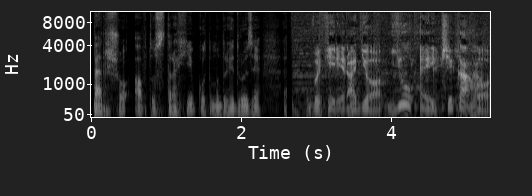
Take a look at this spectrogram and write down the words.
першу автострахівку. Тому, дорогі друзі, В ефірі радіо UA Чикаго.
